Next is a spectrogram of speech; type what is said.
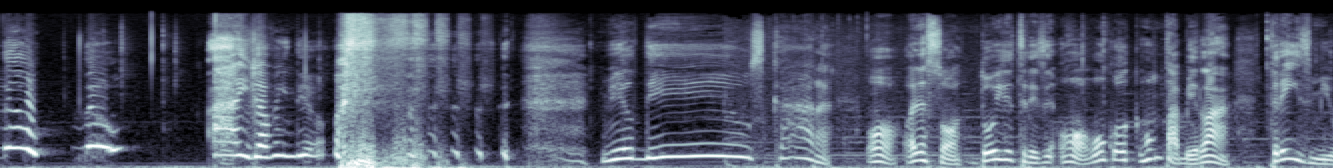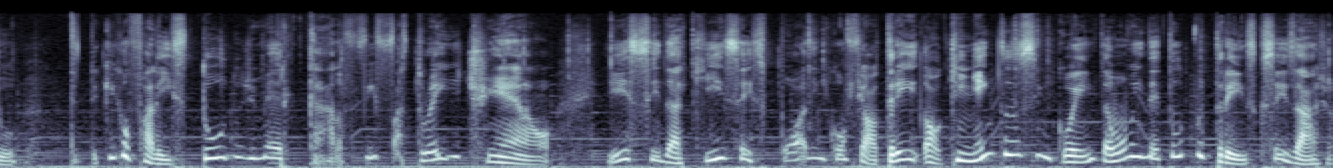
Não! Não! Ai, já vendeu! Meu Deus, cara. Ó, olha só, 2,300. Ó, vamos colocar, vamos tabelar 3 mil. O que, que eu falei? Estudo de mercado, FIFA Trade Channel. Esse daqui vocês podem confiar. Ó, 3, ó, 550. Vamos vender tudo por 3. O que vocês acham?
